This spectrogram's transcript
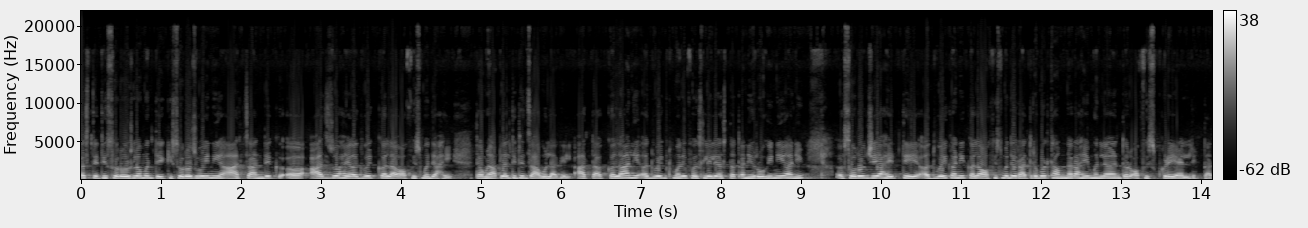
असते ती सरोजला म्हणते की सरोज वहिनी आज चांदेक आज जो आहे अद्वैत कला ऑफिसमध्ये आहे. त्यामुळे आपल्याला तिथे जावं लागेल. आता कला आणि अद्वैतमध्ये फसलेले असतात आणि रोहिणी आणि सरोज जे आहेत ते अद्वैत आणि कला ऑफिसमध्ये रात्रभर थांबणार आहे म्हणल्यानंतर ऑफिसकडे यायला निघतात.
